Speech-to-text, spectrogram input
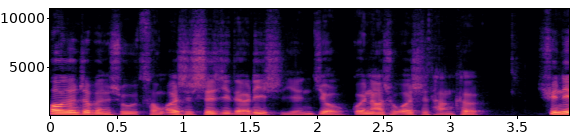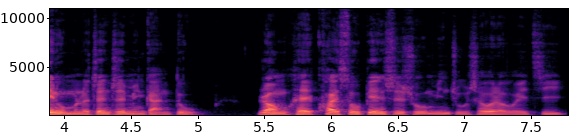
暴政》这本书从二十世纪的历史研究归纳出二十堂课，训练我们的政治敏感度，让我们可以快速辨识出民主社会的危机，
